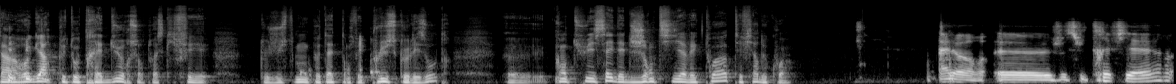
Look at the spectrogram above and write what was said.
as un regard plutôt très dur sur toi, ce qui fait que justement peut-être t'en fais plus que les autres. Euh, quand tu essayes d'être gentil avec toi, t'es fier de quoi? Alors, euh, je suis très fier.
